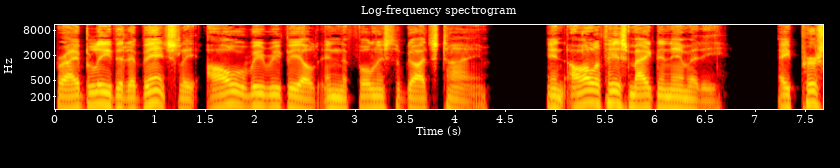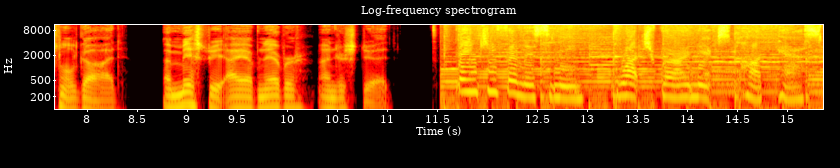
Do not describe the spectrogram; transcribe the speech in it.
for I believe that eventually all will be revealed in the fullness of God's time, in all of His magnanimity, a personal God, a mystery I have never understood. Thank you for listening. Watch for our next podcast.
